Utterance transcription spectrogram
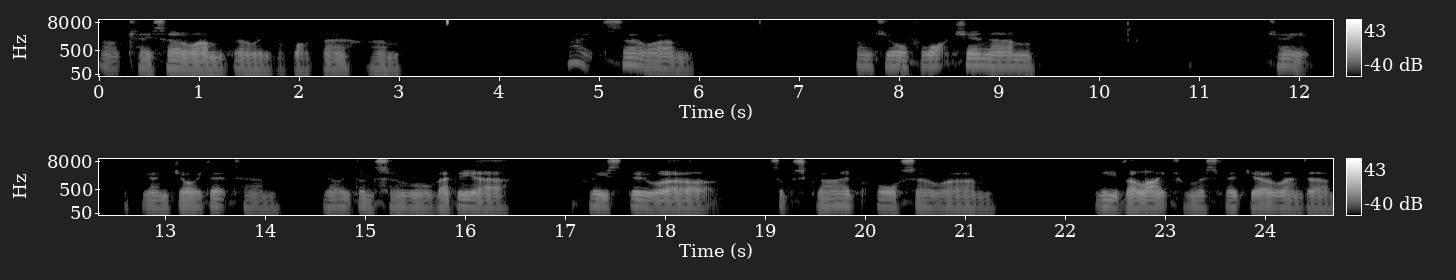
Okay, so I'm gonna leave a vlog there. Um, Right, so um, thank you all for watching. Um, okay, if you enjoyed it, um, you haven't done so already, uh, please do uh, subscribe. Also, um, leave a like on this video and um,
